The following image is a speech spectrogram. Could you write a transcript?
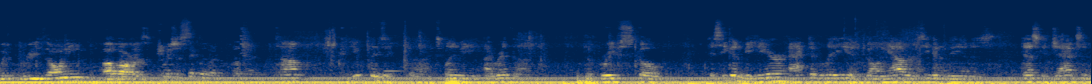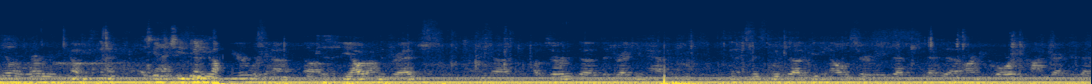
With the rezoning of our, Commissioner Ciklin, one second. Tom, could you please uh, explain to me, I read the, the brief scope. Is he gonna be here actively and going out, or is he gonna be in his desk in Jacksonville or wherever? no, he's gonna, He's going to actually be. come here, we're going to uh, be out on the dredge, and, uh, observe the, the dredging happening, He's going to assist with uh, getting all the surveys that, that the Army Corps, the contractor that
